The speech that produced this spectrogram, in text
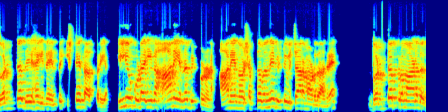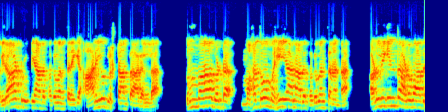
ದೊಡ್ಡ ದೇಹ ಇದೆ ಅಂತ ಇಷ್ಟೇ ತಾತ್ಪರ್ಯ. ಇಲ್ಲಿಯೂ ಕೂಡ ಈಗ ಆನೆಯನ್ನ ಬಿಟ್ಬಿಡೋಣ. ಆನೆ ಅನ್ನೋ ಶಬ್ದವನ್ನೇ ಬಿಟ್ಟು ವಿಚಾರ ಮಾಡೋದಾದ್ರೆ ದೊಡ್ಡ ಪ್ರಮಾಣದ ವಿರಾಟ್ ರೂಪಿಯಾದ ಭಗವಂತನಿಗೆ ಆನೆಯೂ ದೃಷ್ಟಾಂತ ಆಗಲ್ಲ. ತುಂಬಾ ದೊಡ್ಡ ಮಹತೋ ಮಹೀಯಾನಾದ ಭಗವಂತನನ್ನ ಅಣುವಿಗಿಂತ ಅಣುವಾದ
